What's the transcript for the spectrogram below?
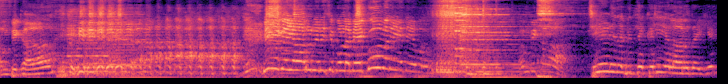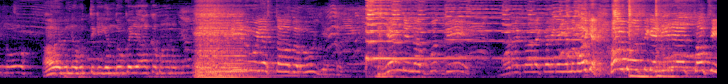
ಅಂಬಿಕಾ. ಈಗ ಯಾರು ನೆನೆಸಿಕೊಳ್ಳಬೇಕು ಮನೆಯ ದೇವರು? ಅಂಬಿಕಾ. ಚೇಳಿನ ಬಿದ್ದ ಕಲಿಯಲಾರದ ಹೆಣ್ಣು ಹಾವಿನ ಎಂದು ಕೈ ಹಾಕಬಾರದು ನೀನು ಎಷ್ಟಾದರೂ ಎಣ್ಣು. ಹೆಣ್ಣಿನ ಬುದ್ಧಿ ಮೊಣಕಾಲ ಕೆಳಗೆ ಎನ್ನುವ ಹಾಗೆ ಮಾತಿಗೆ ನೀನೇ ಸಾಕ್ಷಿ.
